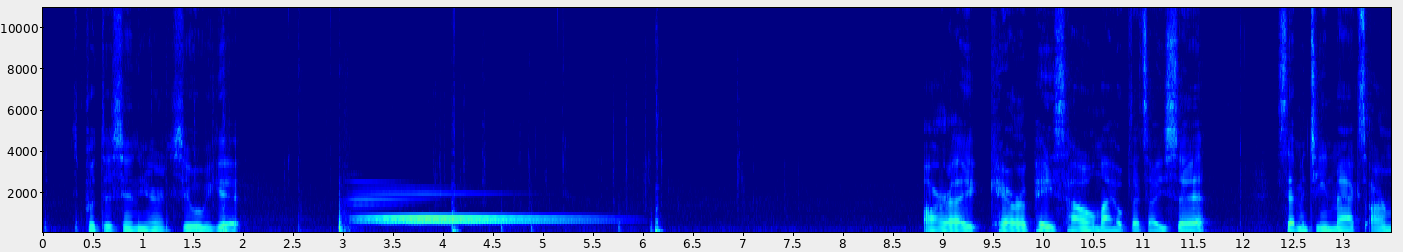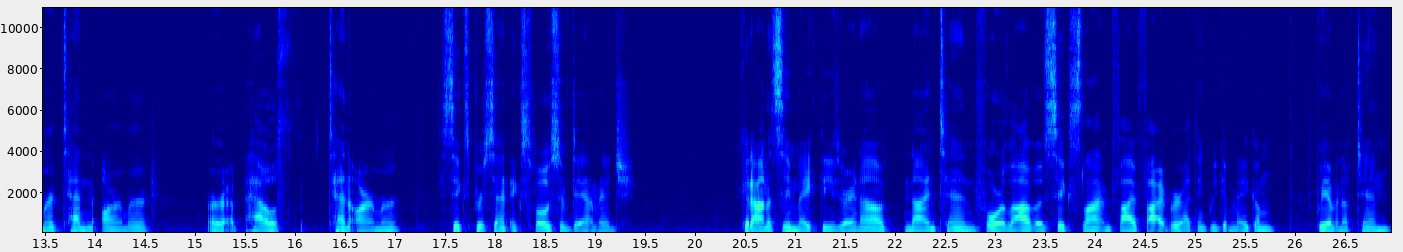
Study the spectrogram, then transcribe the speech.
Let's put this in here and see what we get. Alright, Carapace Helm, I hope that's how you say it. 17 max armor, 10 armor, or uh, health, 10 armor, 6% explosive damage. Could honestly make these right now 9 tin, 4 lava, 6 slime, 5 fiber. I think we can make them if we have enough tin.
